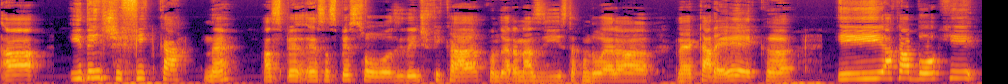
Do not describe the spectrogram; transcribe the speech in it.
a identificar, né? as, essas pessoas, identificar quando era nazista, quando era né, careca. E acabou que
